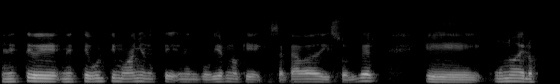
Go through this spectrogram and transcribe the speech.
en este, en este último año, en, este, en el gobierno que, se acaba de disolver, uno de los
